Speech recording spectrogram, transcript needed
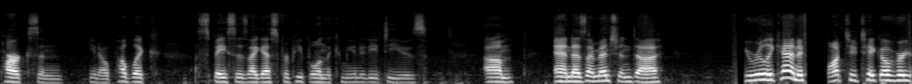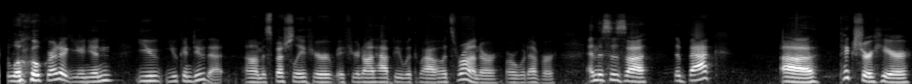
parks and, you know, public spaces, I guess, for people in the community to use. Um, and as I mentioned, uh, you really can, if you want to take over your local credit union, you, you can do that, um, especially if you're, if you're not happy with how it's run or, or whatever. And this is uh, the back uh, picture here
